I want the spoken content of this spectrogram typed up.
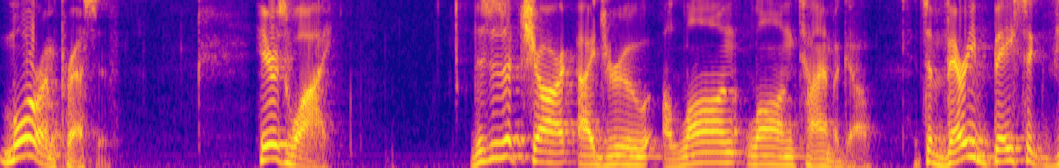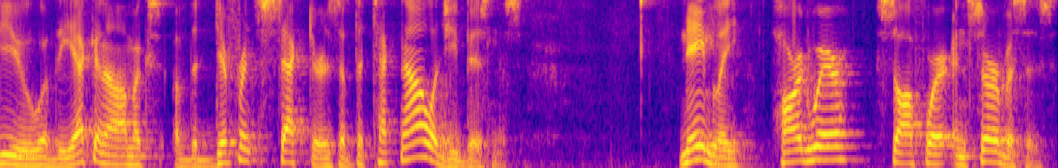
more impressive. Here's why. This is a chart I drew a long, long time ago. It's a very basic view of the economics of the different sectors of the technology business, namely hardware, software, and services.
